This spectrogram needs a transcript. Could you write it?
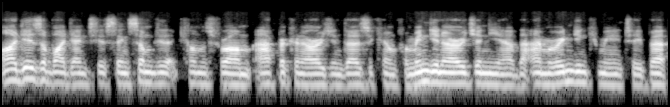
ideas of identity, saying somebody that comes from African origin, those who come from Indian origin, you have the Amerindian community. But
